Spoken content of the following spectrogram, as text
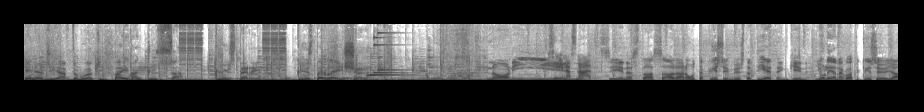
Energy After Workin päivän kyssä. Kyysperi. Kyysperlation. No niin. Siinäs näet. Siinäs taas saadaan uutta kysymystä tietenkin. Juliana kohta kysyy ja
